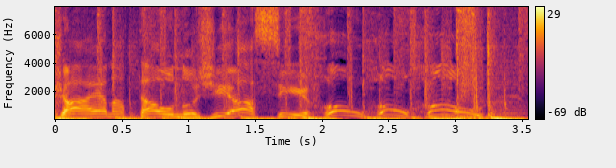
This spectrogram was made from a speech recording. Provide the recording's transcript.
Já é Natal no Giasse. Ho, ho, ho.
